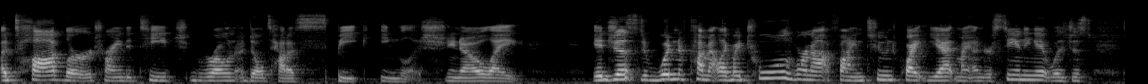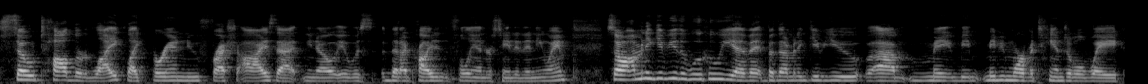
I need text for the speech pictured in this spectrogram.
a toddler trying to teach grown adults how to speak English, you know, like it just wouldn't have come out like my tools were not fine tuned quite yet. My understanding it was just so toddler like, like brand new fresh eyes that, you know, it was that I probably didn't fully understand it anyway. So I'm going to give you the woohooey of it, but then I'm going to give you um, maybe maybe more of a tangible way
